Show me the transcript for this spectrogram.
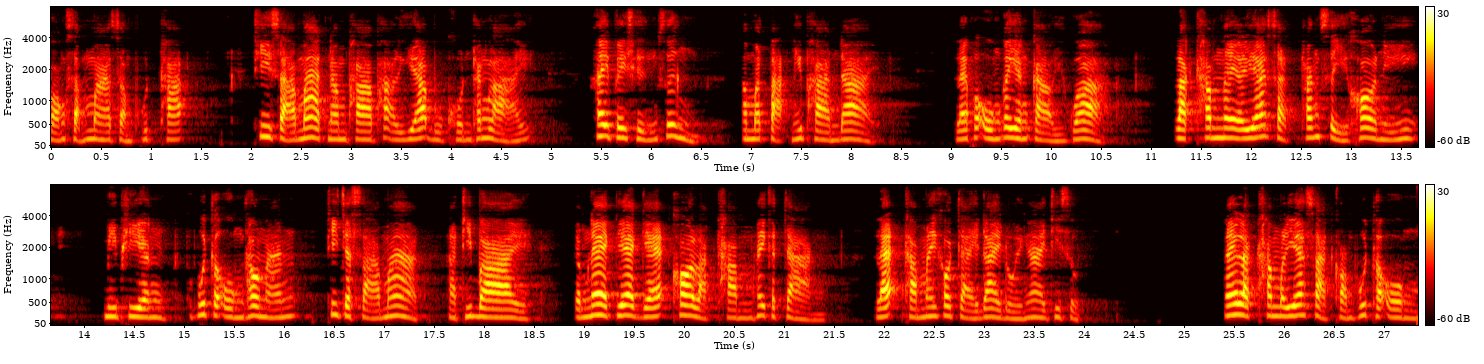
ของสัมมาสัมพุทธะที่สามารถนำพาพระอริยบุคคลทั้งหลาย ให้ไปถึงซึ่งอมตะนิพพานได้ และพระองค์ก็ยังกล่าวอีกว่า หลักธรรมในอริยสัจทั้งสี่ข้อนี้ มีเพียงพระพุทธองค์เท่านั้นที่จะสามารถอธิบายจำแนกแยกแยะข้อหลักธรรมให้กระจ่าง และทำให้เข้าใจได้โดยง่ายที่สุด ในหลักธรรมอริยสัจของพุทธองค์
